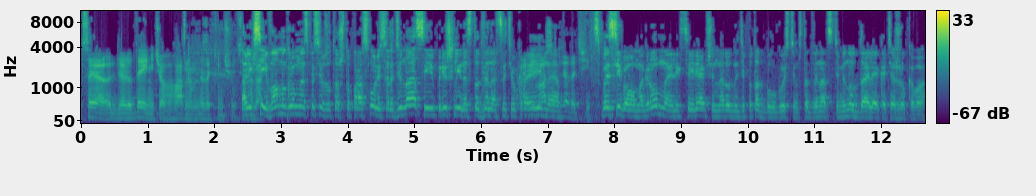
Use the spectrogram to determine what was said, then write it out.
це для людей нічого гарним не закінчується. на Алексей, вам огромное спасибо за то, что проснулись ради нас и пришли на 112 жаль. Украины. Ваші глядачі. Спасибо вам огромное. Алексей Рябчин, народный депутат, был гостем 112 минут. Далее Катя Жукова.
